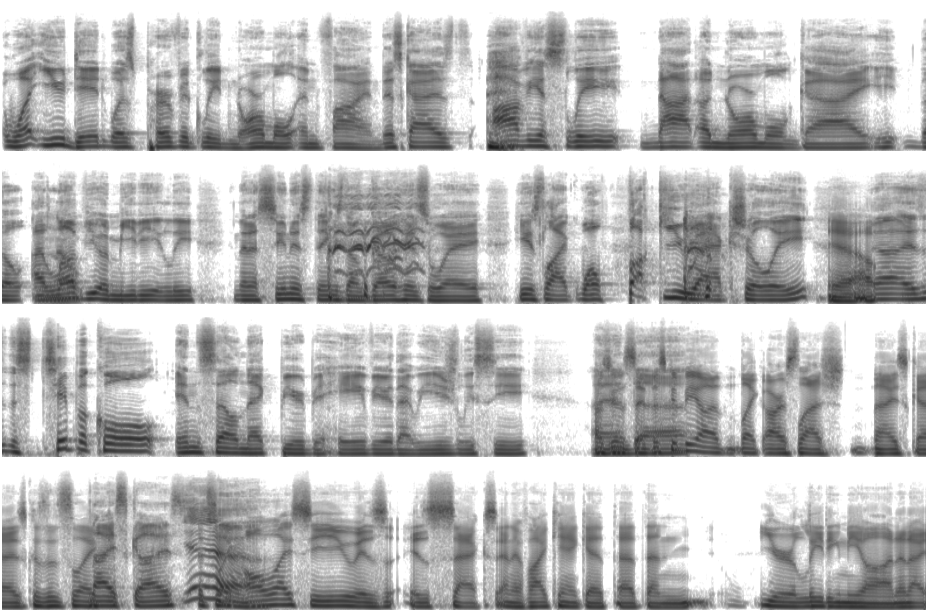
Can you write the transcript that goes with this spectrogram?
what you did was perfectly normal and fine. This guy's obviously not a normal guy. He, the, I love you immediately, and then as soon as things don't go his way, he's like, "Well, fuck you." Actually, Yeah. uh, is this typical incel neckbeard behavior that we usually see. I was gonna And, say this uh, could be on like r slash nice guys because it's like nice guys. Yeah. it's like all I see you is is sex, and if I can't get that, then you're leading me on, and i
